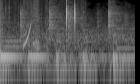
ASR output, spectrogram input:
ねっ。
